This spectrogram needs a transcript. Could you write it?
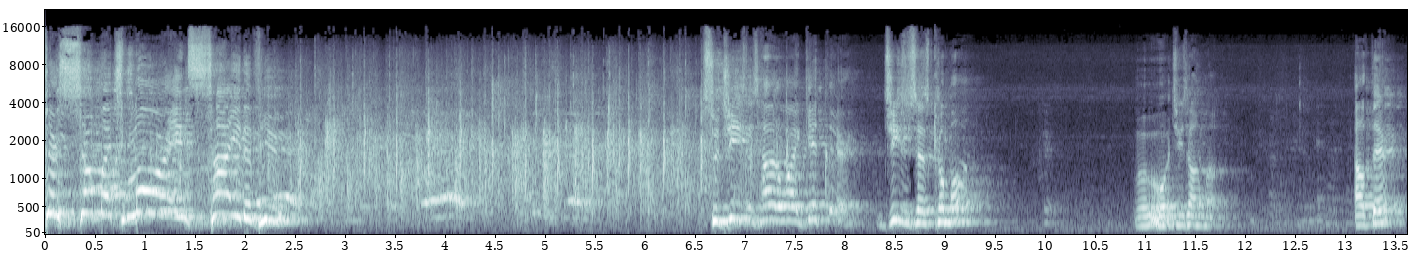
there's so much more inside of you. So, Jesus, how do I get there? Jesus says, Come on. What are you talking about? Out there?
